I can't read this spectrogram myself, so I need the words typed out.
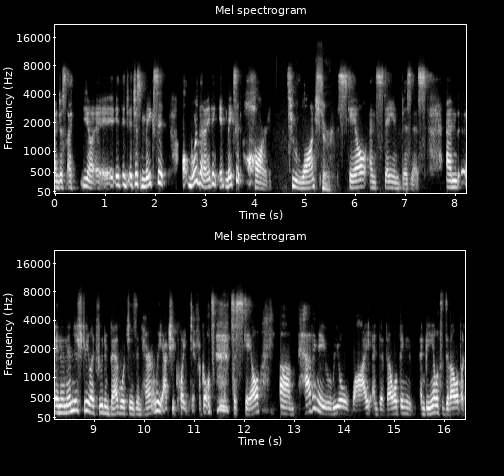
and just like you know, it, it, it just makes it more than anything, it makes it hard to launch, Sure. scale, and stay in business. And in an industry like food and bev, which is inherently actually quite difficult to scale, um, having a real why and developing and being able to develop a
